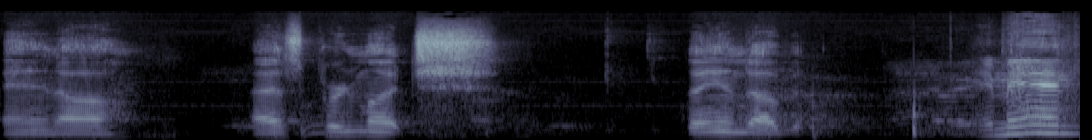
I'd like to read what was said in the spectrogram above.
and uh, that's pretty much the end of it. Amen.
